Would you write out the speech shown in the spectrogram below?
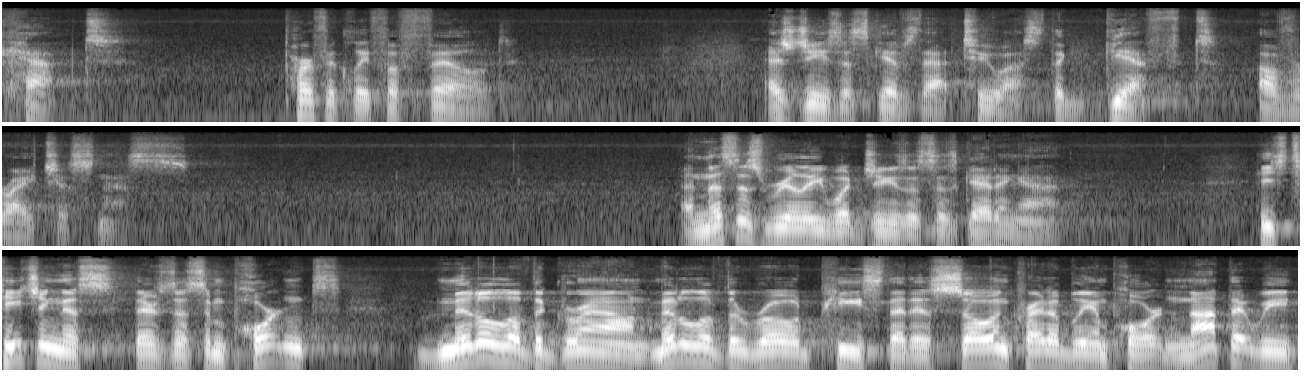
kept, perfectly fulfilled, as Jesus gives that to us, the gift of righteousness. And this is really what Jesus is getting at. He's teaching this, there's this important middle of the ground, middle of the road piece that is so incredibly important. Not that we,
